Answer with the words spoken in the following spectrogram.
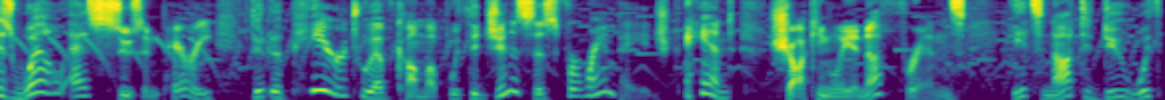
as well as Susan Perry that appear to have come up with the genesis for Rampage. And, shockingly enough, friends, it's not to do with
